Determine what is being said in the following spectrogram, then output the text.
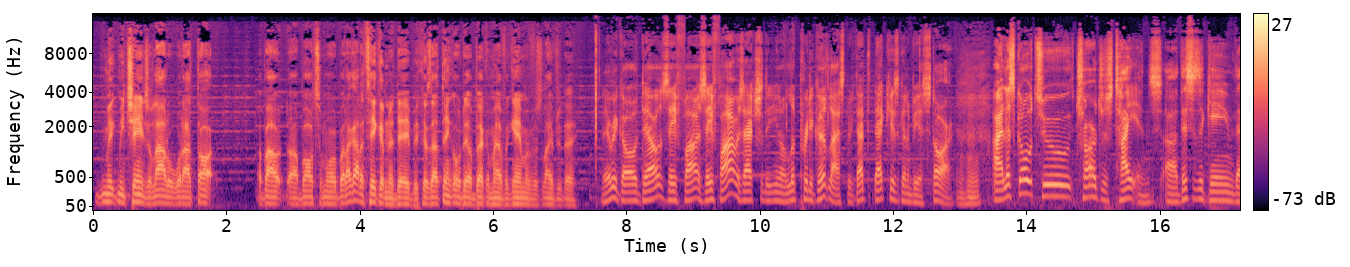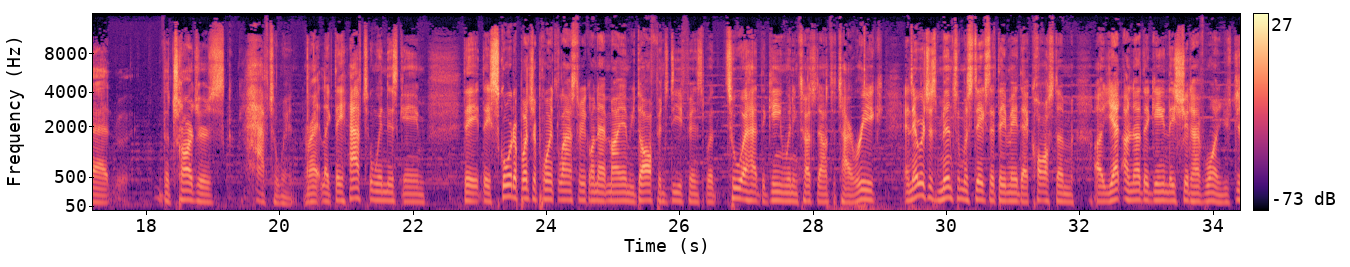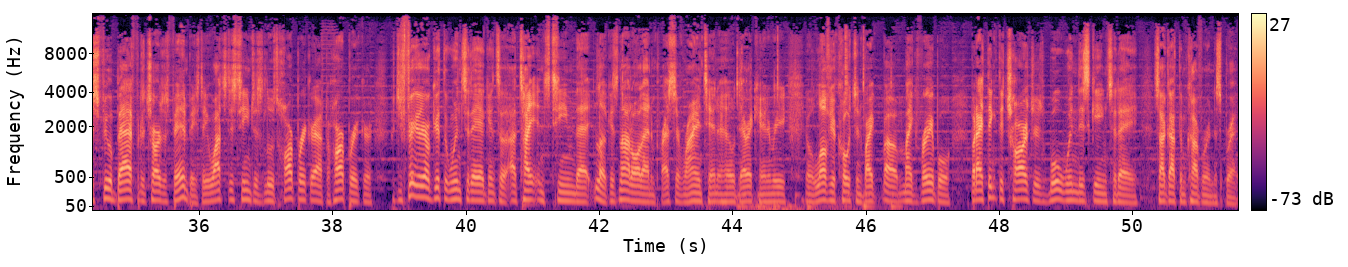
make me change a lot of what I thought about uh, Baltimore. But I got to take him today because I think Odell Beckham have a game of his life today. There we go, Odell. Zay Flowers. Zay Flowers actually, you know, looked pretty good last week. That that kid's gonna be a star. All right, let's go to Chargers Titans. Uh, this is a game that the Chargers have to win. All right, like they have to win this game. They they scored a bunch of points last week on that Miami Dolphins defense, but Tua had the game-winning touchdown to Tyreek, and there were just mental mistakes that they made that cost them uh, yet another game they should have won. You just feel bad for the Chargers fan base. They watch this team just lose heartbreaker after heartbreaker, but you figure they'll get the win today against a, a Titans team that look, it's not all that impressive. Ryan Tannehill, Derrick Henry, you know, love your coach and Mike, uh, Mike Vrabel, but I think the Chargers will win this game today, so I got them covering the spread.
